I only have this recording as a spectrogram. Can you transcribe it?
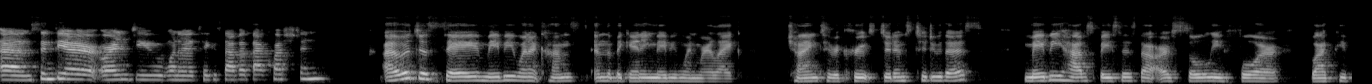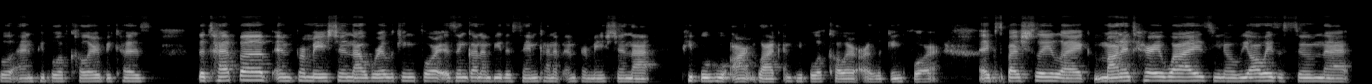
Um, Cynthia or Oren, do you want to take a stab at that question? I would just say maybe when it comes in the beginning, maybe when we're like trying to recruit students to do this, maybe have spaces that are solely for Black people and people of color because the type of information that we're looking for isn't going to be the same kind of information that people who aren't black and people of color are looking for especially like monetary wise you know we always assume that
